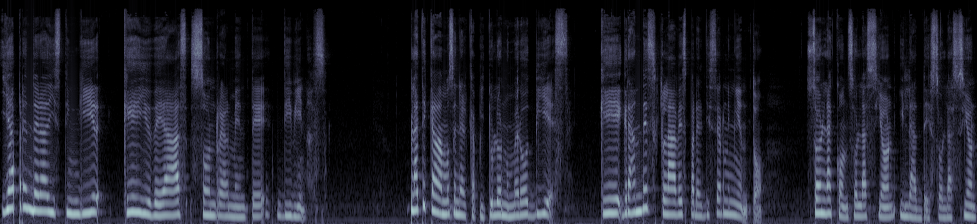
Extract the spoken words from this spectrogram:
y aprender a distinguir qué ideas son realmente divinas. Platicábamos en el capítulo número 10 que grandes claves para el discernimiento son la consolación y la desolación.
